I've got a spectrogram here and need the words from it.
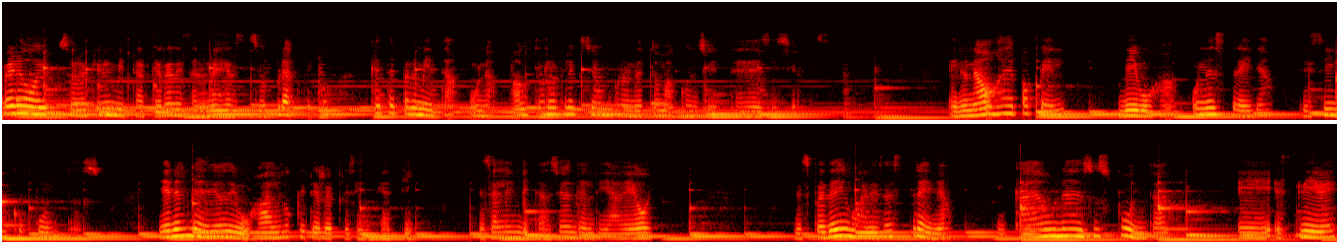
Pero hoy solo quiero invitarte a realizar un ejercicio práctico que te permita una autorreflexión por una toma consciente de decisiones. En una hoja de papel dibuja una estrella de cinco puntos y en el medio dibuja algo que te represente a ti. Esa es la invitación del día de hoy. Después de dibujar esa estrella, cada una de sus puntas eh, escribe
